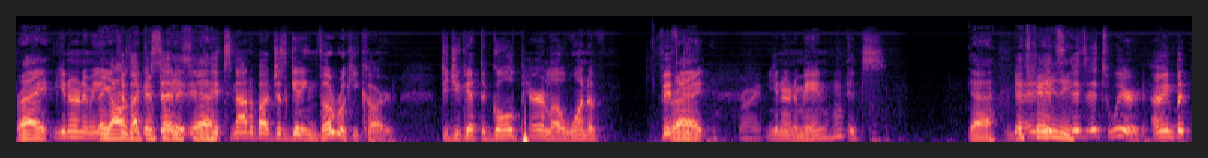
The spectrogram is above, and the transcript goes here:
Right. You know what I mean? Because like I said, place, it, yeah. it's not about just getting the rookie card. Did you get the gold parallel one of fifty? Right. Right. You know what I mean? Mm-hmm. It's Yeah. yeah, It's crazy. It's, it's, it's weird. I mean, but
